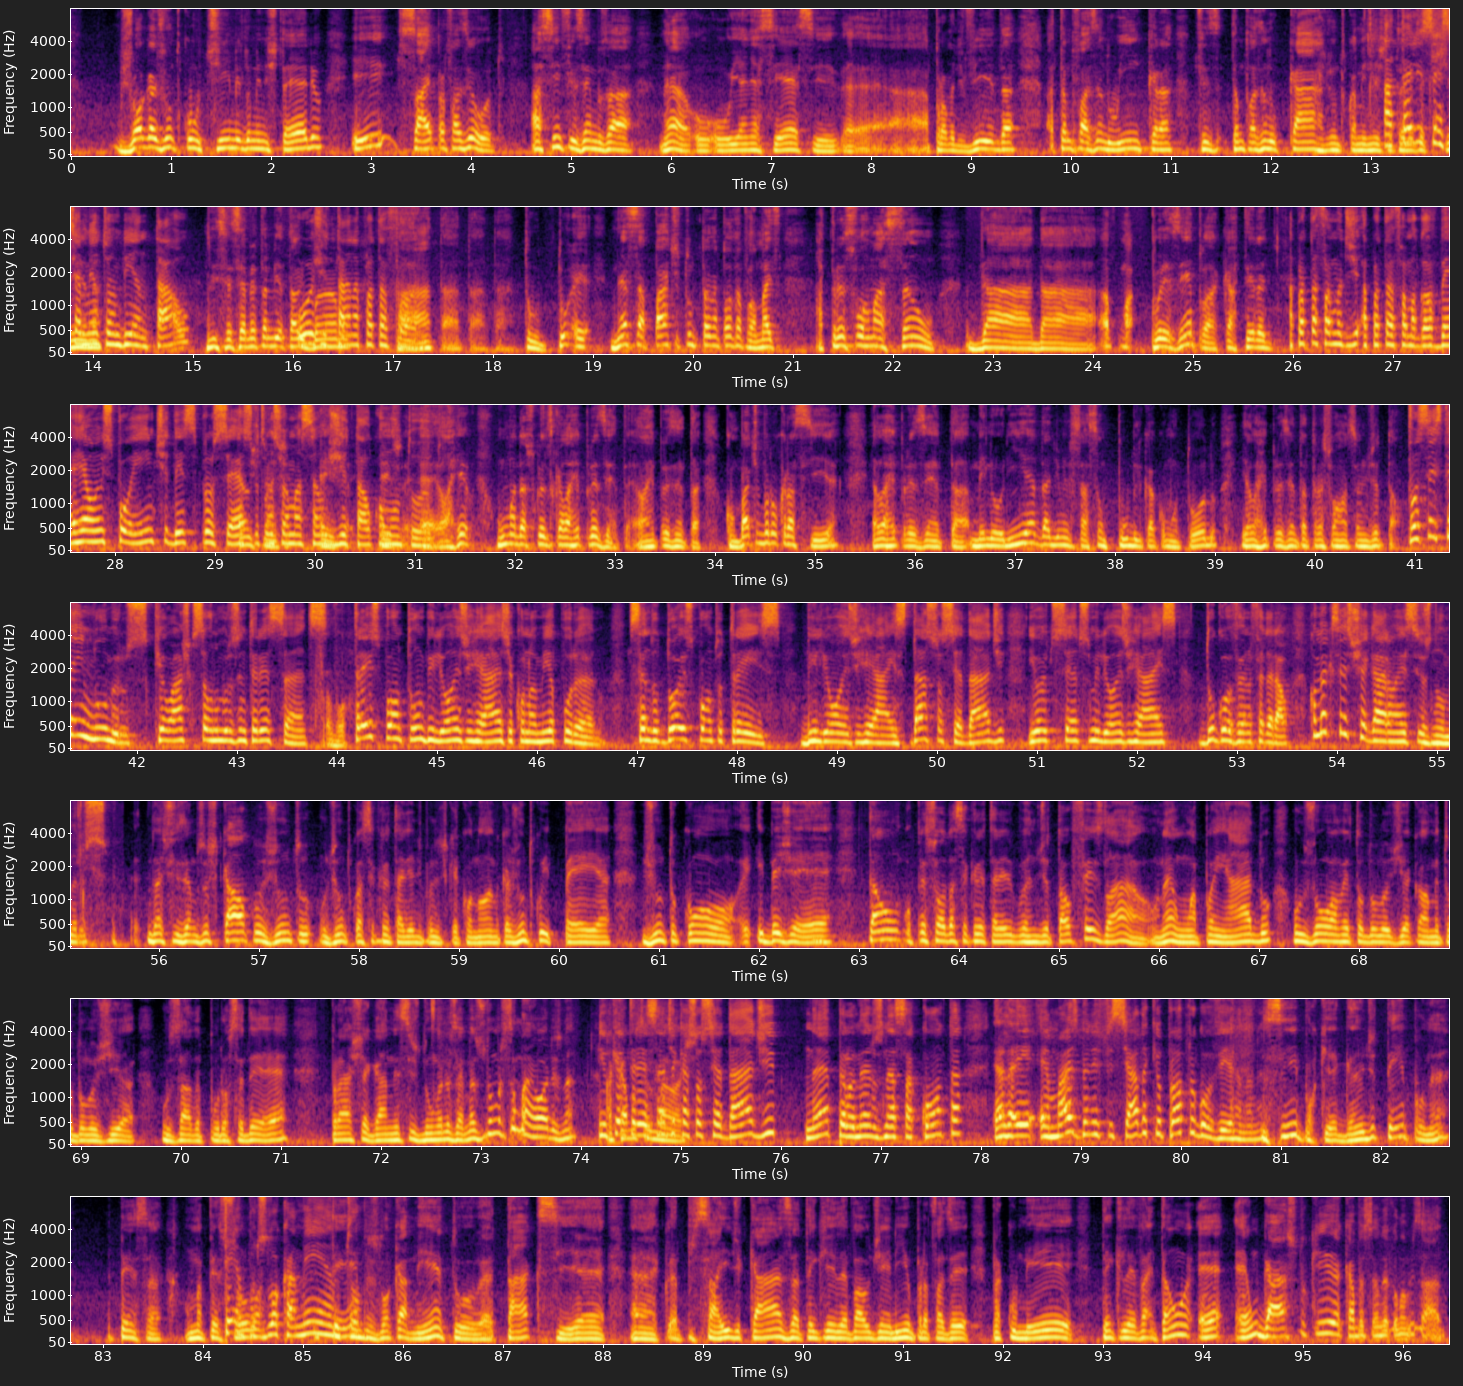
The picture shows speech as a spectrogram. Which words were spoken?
joga junto com o time do Ministério e sai para fazer outro. Assim fizemos a, né, o, o INSS, é, a, a, prova de vida, estamos fazendo o INCRA, estamos fazendo o CAR junto com a ministra Até Teresa licenciamento Cristina. ambiental. Licenciamento ambiental Hoje está na plataforma. Tá, tá, tá. tá. Tudo, tudo, é, nessa parte tudo está na plataforma, mas a transformação da, da por exemplo, a carteira... A plataforma, a plataforma GovBR é um expoente desse processo é um de transformação é digital é como um todo. Ela, uma das coisas que ela representa, ela representa combate à burocracia, ela representa melhoria da administração pública como um todo e ela representa a transformação digital. Vocês têm números que eu acho que são números interessantes. Por favor. 3,1 bilhões de reais de economia por ano, sendo 2,3 bilhões de reais da sociedade e 800 milhões de reais do governo federal. Como é que vocês chegaram a esses números? Nós fizemos os cálculos junto, junto com a Secretaria de Política Econômica, junto com o IPEA, junto com o IBGE. Então, o pessoal da Secretaria de Governo Digital fez lá né, um apanhado, usou uma metodologia que é uma metodologia usada por OCDE para chegar nesses números. Mas os números são maiores, né? E o que é interessante é que a sociedade né, pelo menos nessa conta, ela é, é, mais beneficiada que o próprio governo. Né? Sim, porque é ganho de tempo, né? Pensa, uma pessoa. Tempo, deslocamento. Tempo, deslocamento, é, táxi, é, é, sair de casa, tem que levar o dinheirinho para fazer, para comer, tem que levar. Então, é, é um gasto que acaba sendo economizado.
